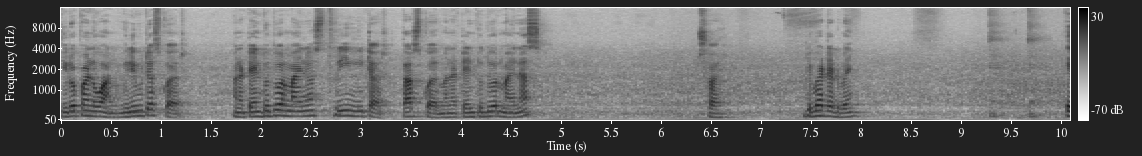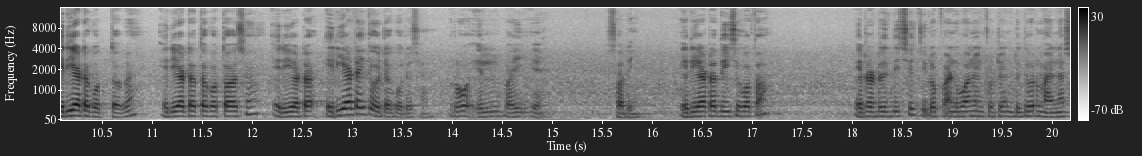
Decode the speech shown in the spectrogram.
zero point one millimetre square মানে ten to the power minus three metre তার স্কোয়ার মানে ten to the power minus ছয়। ডিভাইডেড বাই এরিয়াটা করতে হবে। এরিয়াটাতে কত আছে? এরিয়াটা এরিয়াটাই তো ওইটা করেছে। Rho L by A sorry এরিয়াটা দিয়েছে কত? এরিয়াটা দিয়েছে zero point one into ten to the power minus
